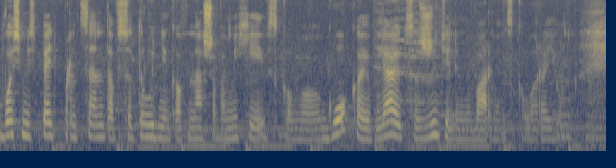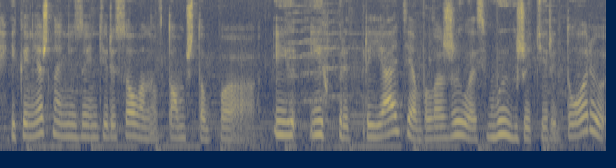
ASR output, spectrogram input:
85% сотрудников нашего Михеевского ГОКа являются жителями Варнинского района. И, конечно, они заинтересованы в том, чтобы их, их предприятие вложилось в их же территорию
